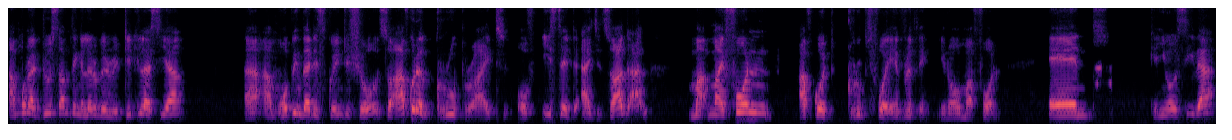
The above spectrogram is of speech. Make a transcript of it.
I'm going to do something a little bit ridiculous here. Uh, I'm hoping that it's going to show. So I've got a group, right, of estate agents. So I, I, my, my phone, I've got groups for everything, you know, my phone. And can you all see that?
